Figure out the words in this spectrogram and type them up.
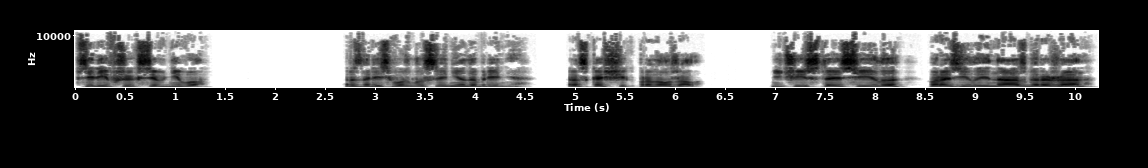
вселившихся в него. Раздались возгласы неодобрения. Рассказчик продолжал. «Нечистая сила поразила и нас, горожан.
